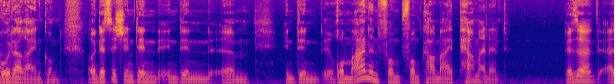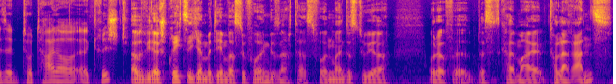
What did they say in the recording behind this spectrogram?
wo da reinkommt. Und das ist in den, in den, ähm, in den Romanen vom, vom Karl May permanent. Das ist ja also ein totaler äh, Christ. Aber widerspricht sich ja mit dem, was du vorhin gesagt hast. Vorhin meintest du ja, oder äh, das ist Karl May Toleranz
